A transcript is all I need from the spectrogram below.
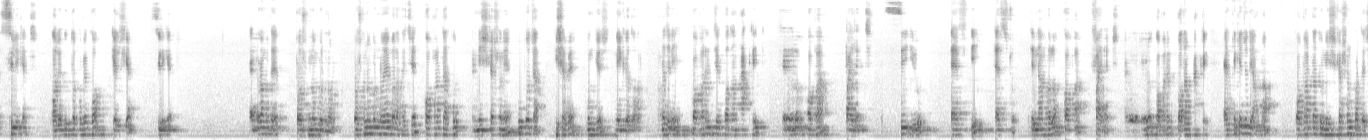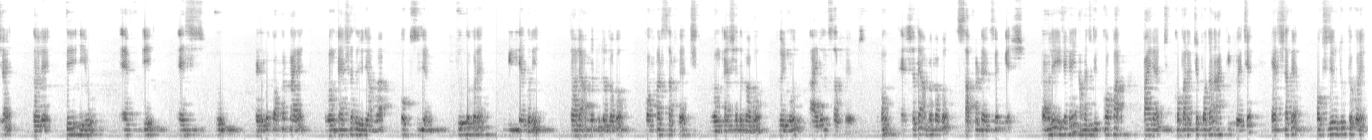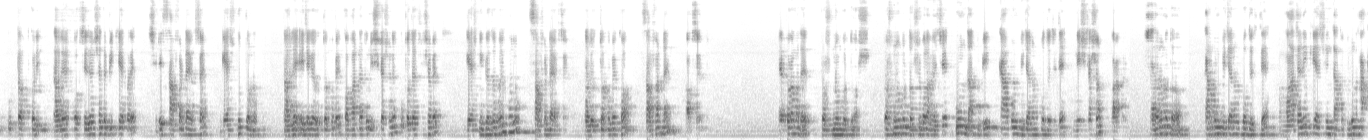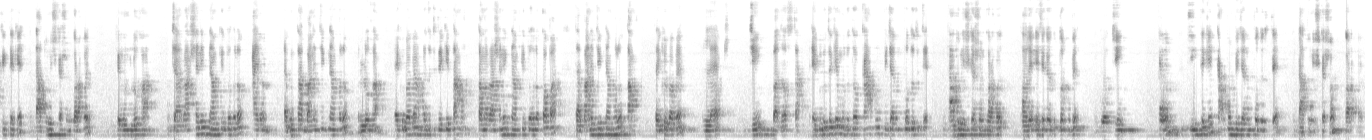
সিলিকেট। তাহলে উত্তর হবে ক? Calcium silicate. এরপর আমাদের প্রশ্ন নম্বর নয়। প্রশ্ন নম্বর নয়ে বলা হয়েছে কপার ধাতু নিষ্কাশনে উপজাত হিসাবে কোন গ্যাস নির্গত হয় আমরা জানি কপারের যে প্রধান আকৃতি, সেটা হলো copper C U F E S two এটির নাম হলো কপার পাইরেট এবং এটি হলো কপারের প্রধান আকৃতি। এর থেকে যদি আমরা কপার ধাতু নিষ্কাশন করতে চাই, তাহলে C U F E S two এটি হলো কপার পাইরেট এবং এর সাথে যদি আমরা অক্সিজেন যুক্ত করে বিক্রিয়া করি, তাহলে আমরা টোটাল পাবো কপার সালফেট এবং এর সাথে পাবো দুই মোল আয়রন সালফেট এবং এর সাথে আমরা পাবো সালফার ডাইঅক্সাইড গ্যাস তাহলে এই জায়গায় আমরা যদি কপার পাইরাইট কপারের যে প্রধান আকৃতি রয়েছে, এর সাথে অক্সিজেন যুক্ত করে উত্তপ্ত করি, তাহলে অক্সিজেনের সাথে বিক্রিয়া করে সেটি সালফার ডাইঅক্সাইড গ্যাস উৎপন্ন করে। তাহলে এই জায়গায় উত্তর হবে কপার ধাতু নিষ্কাশনে উপজাত হিসাবে গ্যাস নির্গত হয় হলো সালফার ডাইঅক্সাইড তাহলে উত্তর হবে ক? সালফার ডাই অক্সাইড এরপর আমাদের প্রশ্ন নম্বর দশ। প্রশ্ন নম্বর দশে বলা হয়েছে, কোন ধাতুটি কার্বন বিজারণ পদ্ধতিতে নিষ্কাশন করা হয়? সাধারণত কার্বন বিজারণ পদ্ধতিতে মাঝারি ক্রিয়াশীল ধাতুগুলোর আকৃতি থেকে ধাতু নিষ্কাশন করা হয়, যেমন লোহা, যার রাসায়নিক নাম কিন্তু হলো আয়রন এবং তার বাণিজ্যিক নাম হলো লোহা। একইভাবে আমরা যদি দেখি তামা, তামার রাসায়নিক নাম কিন্তু হলো কপার তার বাণিজ্যিক নাম হলো তামা। একইভাবে ল্যাড জিঙ্ক বা দস্তা, এগুলো থেকে মূলত কার্বন বিজারণ পদ্ধতিতে ধাতু নিষ্কাশন করা হয়। তাহলে এই জায়গায় উত্তর হবে গ কারণ জিঙ্ক থেকে কার্বন বিজারণ পদ্ধতিতে ধাতু নিষ্কাশন করা হয়।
